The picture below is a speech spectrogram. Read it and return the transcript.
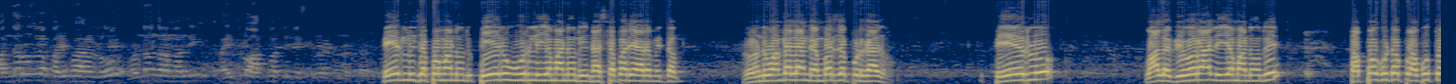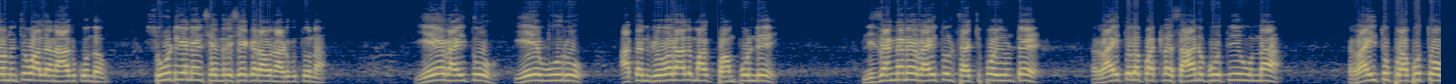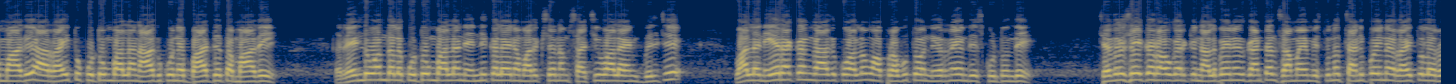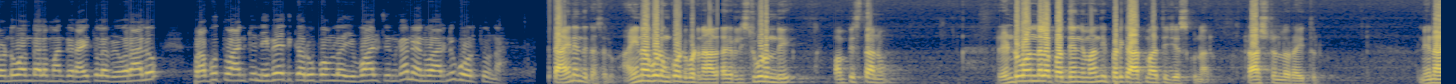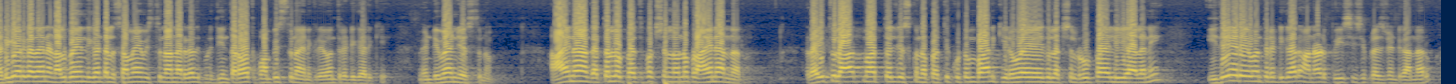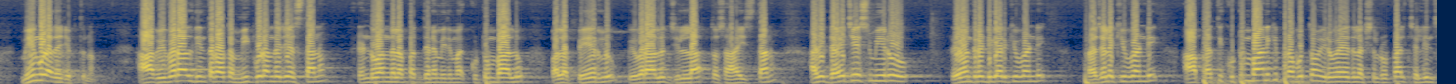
వంద రోజుల పరిపాలనలో రెండు వందల మంది రైతులు ఆత్మహత్య చేసుకున్నట్టున్నారు సార్. పేర్లు చెప్పమను పేరు ఊర్లు ఇవ్వమను నష్టపరిహారం ఇద్దాం. రెండు వందల నెంబర్ చెప్పుడు కాదు. పేర్లు వాళ్ళ వివరాలు ఇవ్వమను తప్పకుండా ప్రభుత్వం నుంచి వాళ్ళని ఆదుకుందాం. సూటిగా నేను చంద్రశేఖరరావుని అడుగుతున్నా. ఏ రైతు ఏ ఊరు అతని వివరాలు మాకు పంపుండి. నిజంగానే రైతులు చచ్చిపోయి ఉంటే రైతుల పట్ల సానుభూతి ఉన్న రైతు ప్రభుత్వం మాది ఆ రైతు కుటుంబాలను ఆదుకునే బాధ్యత మాది. రెండు వందల కుటుంబాలను ఎన్నికలైన మరుక్షణం సచివాలయానికి పిలిచి వాళ్ళని ఏ రకంగా ఆదుకోవాలో మా ప్రభుత్వం నిర్ణయం తీసుకుంటుంది. చంద్రశేఖరరావు గారికి నలభై ఎనిమిది గంటల సమయం ఇస్తున్న చనిపోయిన రైతుల రెండు వందల మంది రైతుల వివరాలు ప్రభుత్వానికి నివేదిక రూపంలో ఇవ్వాల్సిందిగా నేను వారిని కోరుతున్నా. ఆయన ఎందుకు అసలు? అయినా కూడా ఇంకోటి కూడా నా దగ్గర లిస్ట్ కూడా ఉంది. పంపిస్తాను. రెండు వందల పద్దెనిమిది మంది ఇప్పటికీ ఆత్మహత్య చేసుకున్నారు రాష్ట్రంలో రైతులు. నేను అడిగారు కదా ఆయన నలభై ఎనిమిది గంటల సమయం ఇస్తున్నారు కదా ఇప్పుడు దీని తర్వాత పంపిస్తున్నా ఆయనకి రేవంత్ రెడ్డి గారికి. మేము డిమాండ్ చేస్తున్నాం. ఆయన గతంలో ప్రతిపక్షంలో ఉన్నప్పుడు ఆయనే అన్నారు. రైతులు ఆత్మహత్యలు చేసుకున్న ప్రతి కుటుంబానికి ఇరవై ఐదు లక్షల రూపాయలు ఇవ్వాలని ఇదే రేవంత్ రెడ్డి గారు ఆనాడు పీసీసీ ప్రెసిడెంట్గా అన్నారు. మేము కూడా అదే చెప్తున్నాం. ఆ వివరాలు దీని తర్వాత మీకు కూడా అందజేస్తాను. రెండు వందల పద్దెనిమిది కుటుంబాలు వాళ్ళ పేర్లు వివరాలు జిల్లాతో సహా ఇస్తాను. అది దయచేసి మీరు రేవంత్ రెడ్డి గారికి ఇవ్వండి ప్రజలకు ఇవ్వండి. ఆ ప్రతి కుటుంబానికి ప్రభుత్వం ఇరవై ఐదు లక్షల రూపాయలు చెల్లించాలి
